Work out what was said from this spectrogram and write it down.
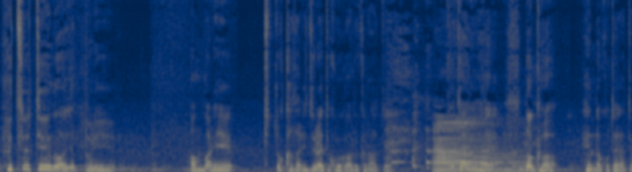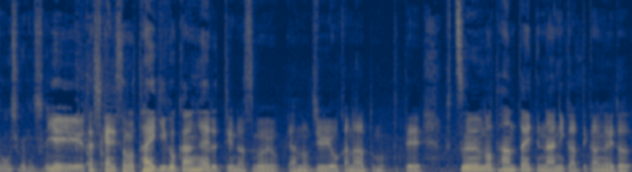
普通っていうのはやっぱり、あんまりちょっと語りづらいところがあるかなと。答えがないなんか変な答えになって申し訳ないですけど。いやいやいや確かにその対義語考えるっていうのはすごいあの重要かなと思ってて普通の単体って何かって考えると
